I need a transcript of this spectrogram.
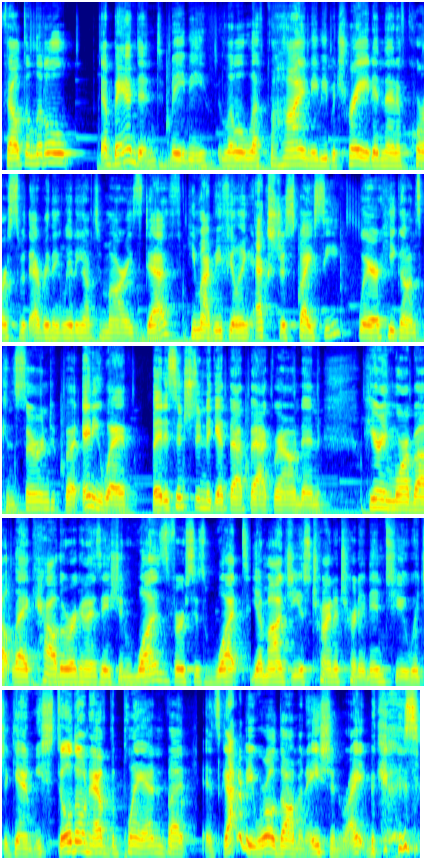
felt a little abandoned, maybe a little left behind, maybe betrayed. And then, of course, with everything leading up to Mari's death, he might be feeling extra spicy where Higan's concerned. But anyway, but it's interesting to get that background and hearing more about like how the organization was versus what Yamaji is trying to turn it into, which again, we still don't have the plan, but it's got to be world domination, right? Because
